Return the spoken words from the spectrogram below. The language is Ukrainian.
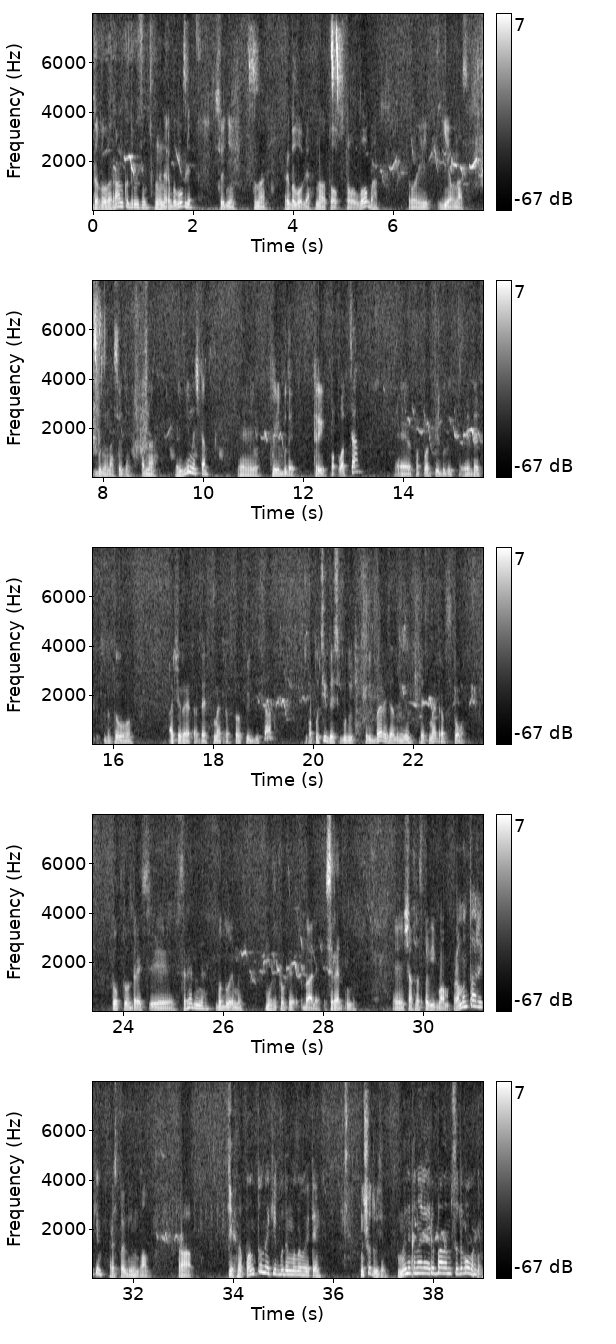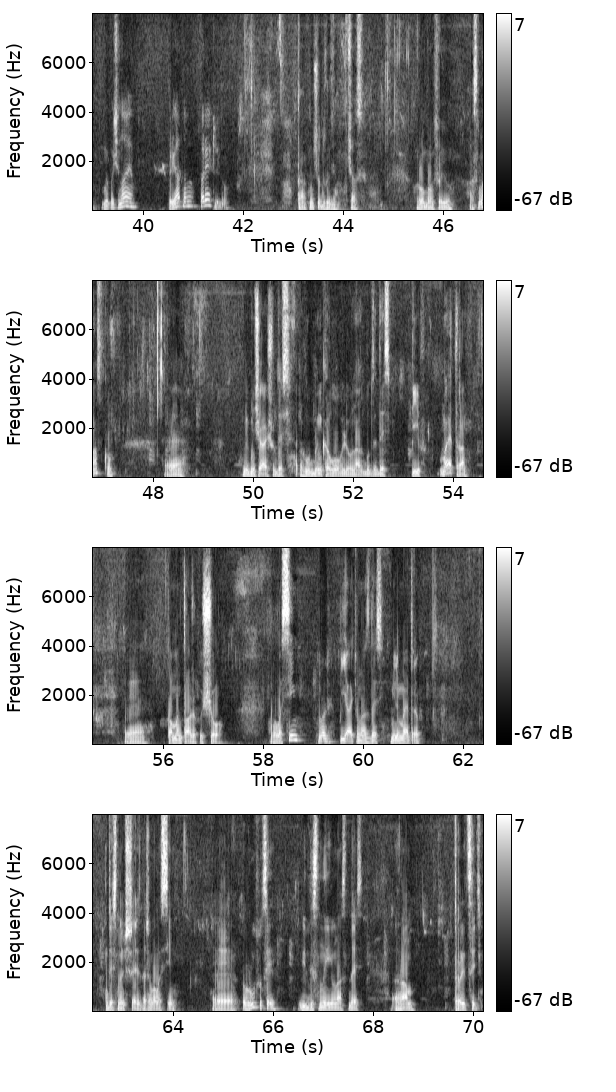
Доброго ранку, друзі. Ми на риболовлі. Сьогодні у нас риболовля на толстого лоба. Є у нас, буде у нас сьогодні одна резиночка. Е, Три буде три поплавця. Е, Поплавці будуть е, десь до того очерета десь метрів 150. Поплавці десь будуть від березя, друзі, десь метрів 100. Тобто десь середини водойми, може трохи далі середині. Зараз розповім вам про монтажики, розповім вам про технопланктон, який будемо ловити. Ну що, друзі, ми на каналі Рибалим з задоволенням. Ми починаємо. Приятного перегляду. Так, ну що, друзі, зараз робимо свою оснастку. Е, відмічаю, що десь глибинка ловлі у нас буде десь пів метра. Е, по монтажику що? волосінь 0,5 у нас десь міліметрів. Десь 0,6 даже волосінь. Е, груз оцей відвісний у нас десь грам 30.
